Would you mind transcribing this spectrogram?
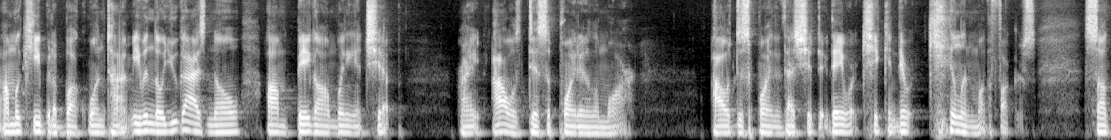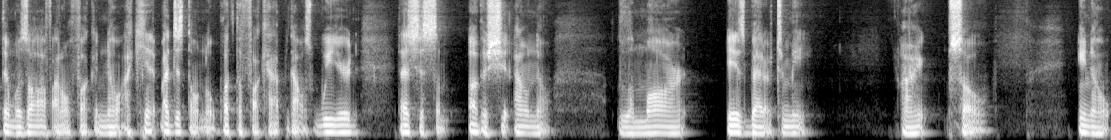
I'm gonna keep it a buck one time, even though you guys know I'm big on winning a chip. Right? I was disappointed in Lamar. I was disappointed that, that shit they were kicking, they were killing motherfuckers. Something was off. I don't fucking know. I can't. I just don't know what the fuck happened. That was weird. That's just some other shit. I don't know. Lamar is better to me. All right. So, you know,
